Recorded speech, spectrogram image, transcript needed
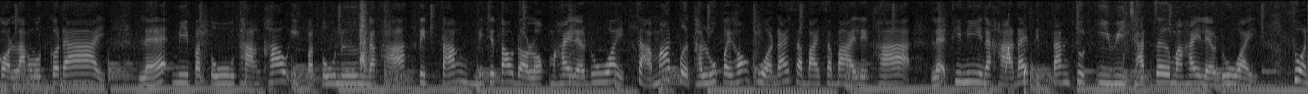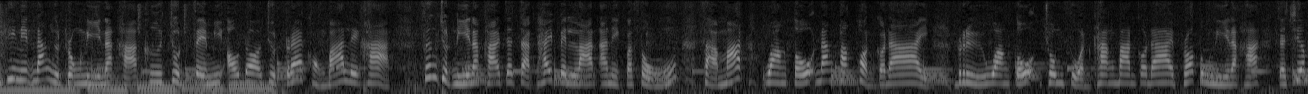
กรณ์ล้างรถก็ได้ และมีประตูทางเข้าอีกประตูหนึ่งนะคะ ติดตั้งดิจิตอลดอล็อกมาให้แล้วด้วย สามารถเปิดทะลุไปห้องครัวได้สบายๆเลยค่ะ และที่นี่นะคะได้ติดตั้งจุด EV Charger มาให้แล้วด้วย ส่วนที่นิดนั่งอยู่ตรงนี้นะคะ คือจุดเซมิเอาดอร์จุดแรกของบ้านเลยค่ะ ซึ่งจุดนี้นะคะจะจัดให้เป็นลานอเนกประสงค์ สามารถวางโต๊ะนั่งพักผ่อนก็ได้ หรือวางโต๊ะชมสวนข้างบ้านก็ได้ เพราะตรงนี้นะคะ จะเชื่อม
